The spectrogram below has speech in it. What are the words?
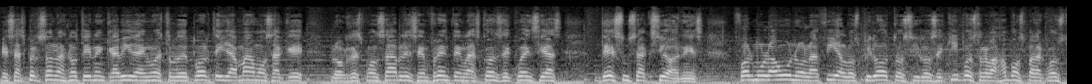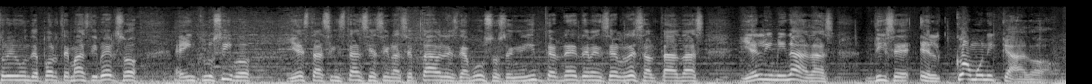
Esas personas no tienen cabida en nuestro deporte y llamamos a que los responsables enfrenten las consecuencias de sus acciones. Fórmula 1, la FIA, los pilotos y los equipos trabajamos para construir un deporte más diverso e inclusivo y estas instancias inaceptables de abusos en Internet deben ser resaltadas y eliminadas, dice el comunicado.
